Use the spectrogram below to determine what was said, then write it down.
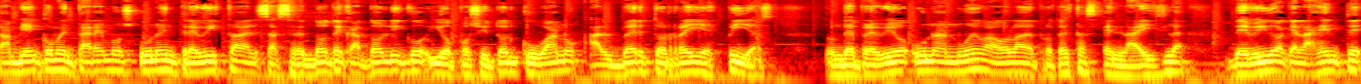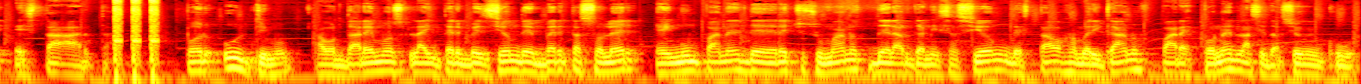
También comentaremos una entrevista del sacerdote católico y opositor cubano Alberto Reyes Pías, donde previó una nueva ola de protestas en la isla debido a que la gente está harta. Por último, abordaremos la intervención de Berta Soler en un panel de derechos humanos de la Organización de Estados Americanos para exponer la situación en Cuba.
